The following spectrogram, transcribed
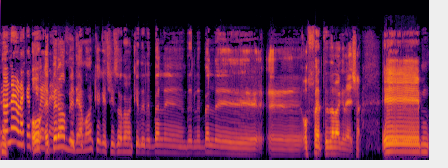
non è una cattiva oh, idea. Però vediamo anche che ci sono anche delle belle, delle belle eh, offerte dalla Grecia. E, ehm,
